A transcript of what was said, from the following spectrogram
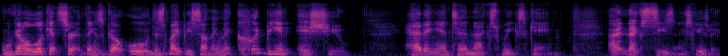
we're going to look at certain things and go, ooh, this might be something that could be an issue heading into next week's game, uh, next season, excuse me.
